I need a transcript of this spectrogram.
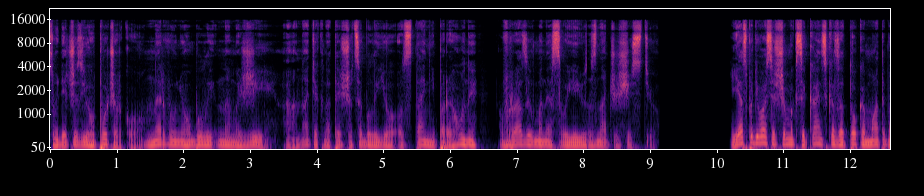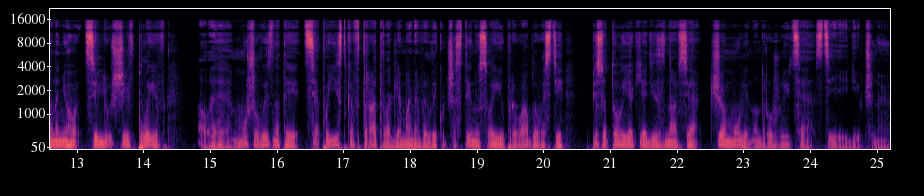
Судячи з його почерку, нерви у нього були на межі, а натяк на те, що це були його останні перегони, вразив мене своєю значущістю. Я сподівався, що мексиканська затока матиме на нього цілющий вплив, але мушу визнати, ця поїздка втратила для мене велику частину своєї привабливості після того, як я дізнався, чому він одружується з цією дівчиною.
